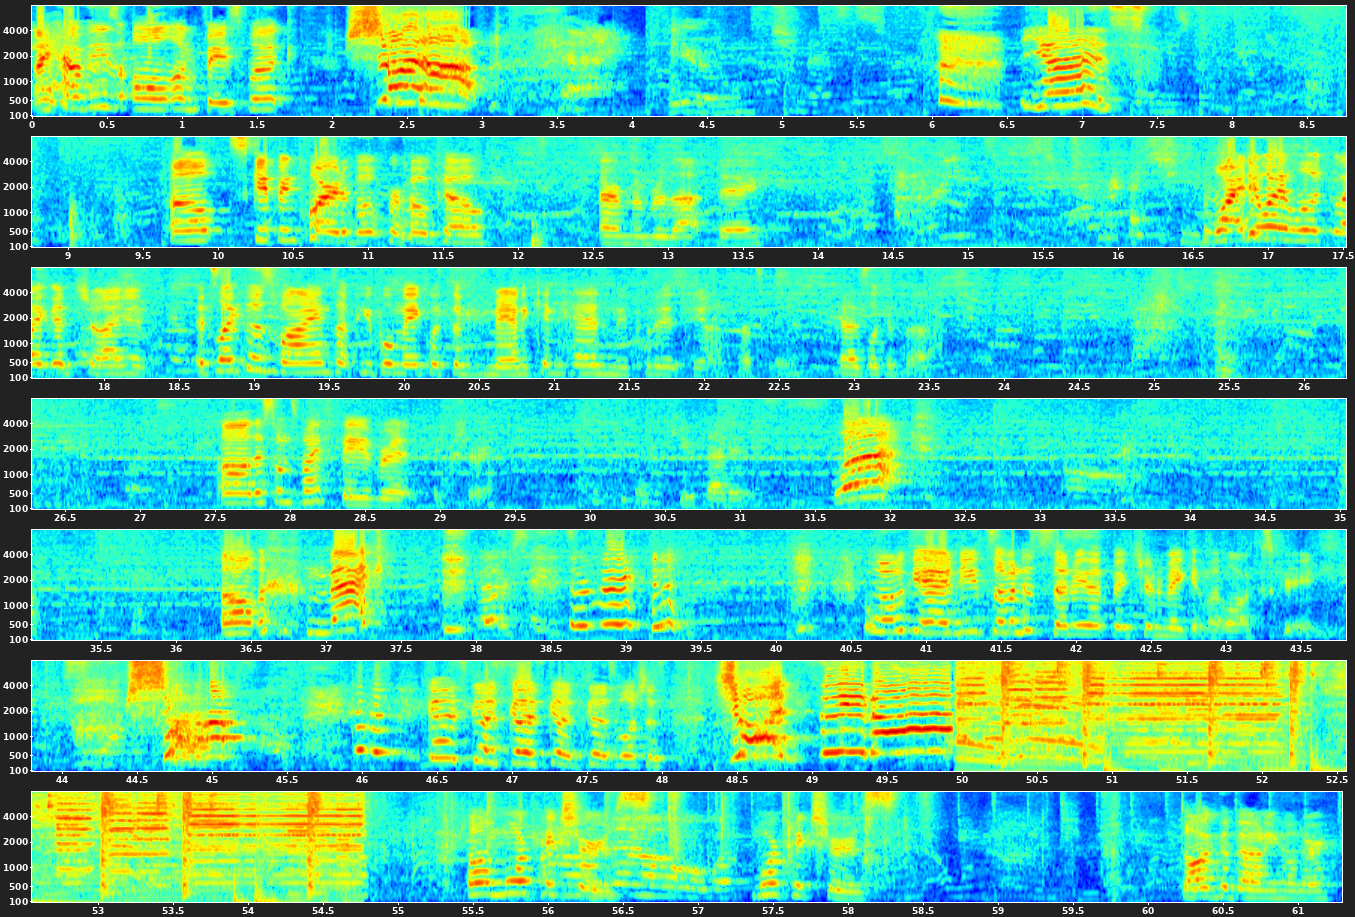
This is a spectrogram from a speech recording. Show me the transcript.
I have these all on Facebook. Shut up! Ew. Yes! Oh, Skip inquired to vote for Hoko. I remember that day. Why do I look like a giant? It's like those vines that people make with the mannequin head and they put it. Yeah, that's me. Guys, look at that. Oh, this one's my favorite picture. Look how cute that is. Look! Oh, Mac! Better say it's Okay, I need someone to send me that picture to make it my lock screen. Shut up! Guys, guys, guys, guys, guys, watch this. John Cena! Oh, more pictures. Oh, More pictures. Dog the bounty hunter.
